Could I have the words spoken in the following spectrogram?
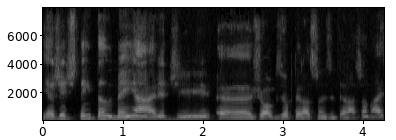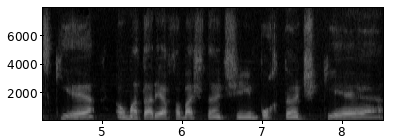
E a gente tem também a área de eh, jogos e operações internacionais, que é uma tarefa bastante importante, que é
